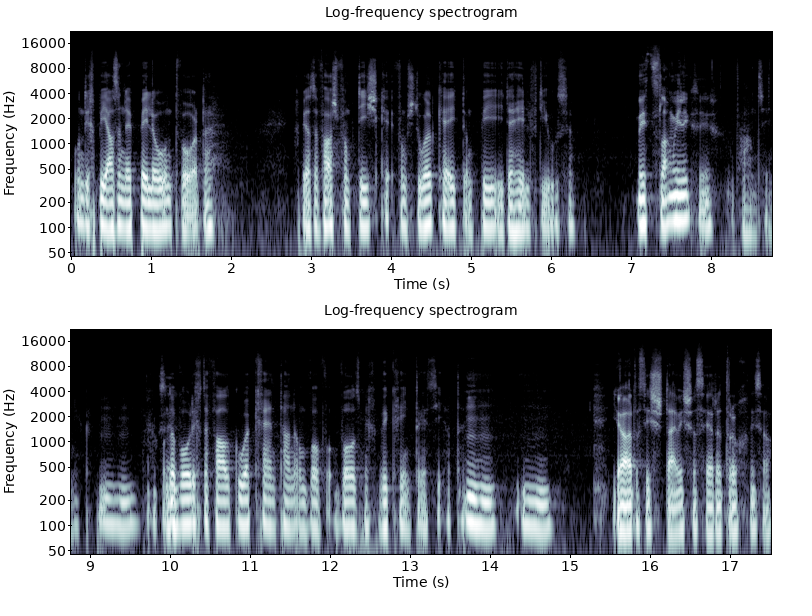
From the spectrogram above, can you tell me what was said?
Und ich bin also nicht belohnt worden. Ich bin also fast vom Tisch, vom Stuhl gefallen und bin in der Hälfte raus. Weil es langweilig war. Wahnsinnig. Mhm. Und obwohl ich den Fall gut kennt habe und wo, obwohl es mich wirklich interessiert hat. Mhm. Mhm. Ja, das ist teilweise schon sehr eine trockene Sache.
